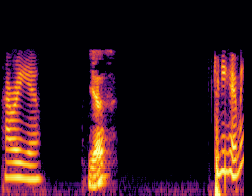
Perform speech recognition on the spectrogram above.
How are you? Yes. Can you hear me?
